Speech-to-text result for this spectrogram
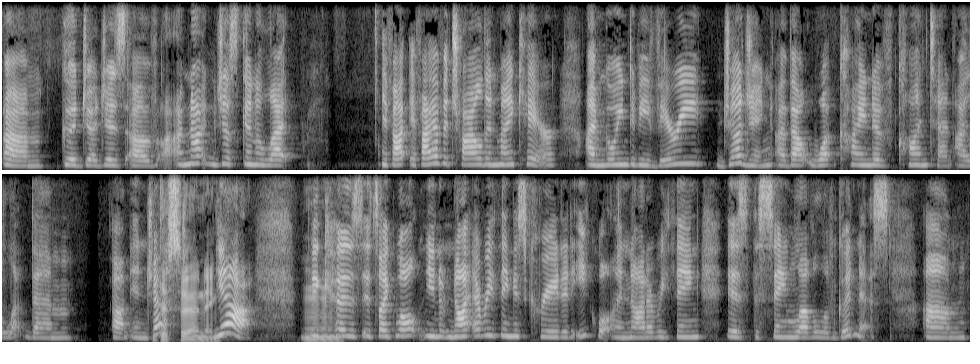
Um, good judges of I'm not just gonna let if I if I have a child in my care, I'm going to be very judging about what kind of content I let them um, ingest. Discerning. Yeah, because it's like, well, you know, not everything is created equal, and not everything is the same level of goodness. Um,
